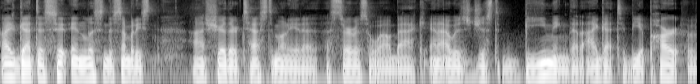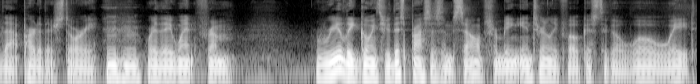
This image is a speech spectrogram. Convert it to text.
i got to sit and listen to somebody uh, share their testimony at a, a service a while back and i was just beaming that i got to be a part of that part of their story where they went from really going through this process themselves from being internally focused to go whoa wait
